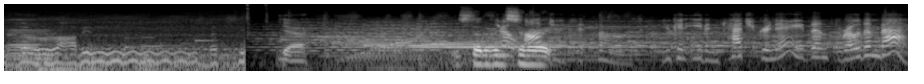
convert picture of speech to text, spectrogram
the Um, robins yeah. Instead of Throw incinerate. objects at foes. You can even catch grenades and throw them back.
